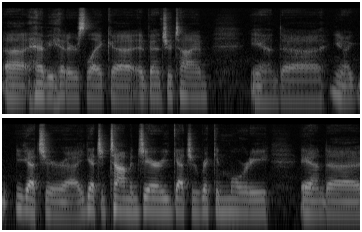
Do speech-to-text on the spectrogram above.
uh, heavy hitters like uh, adventure time and uh, you know you got your uh, you got your tom and jerry you got your rick and morty and uh,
